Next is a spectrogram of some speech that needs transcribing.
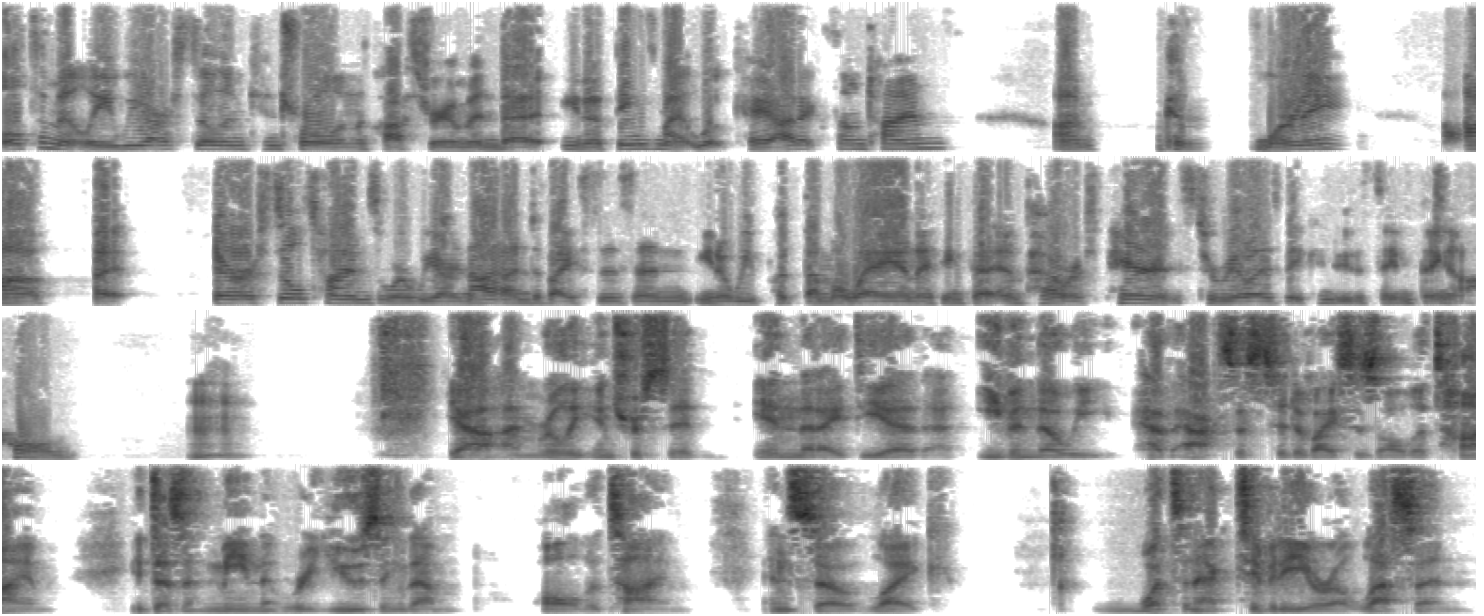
ultimately we are still in control in the classroom and that, you know, things might look chaotic sometimes, um, because learning, uh, but there are still times where we are not on devices and, you know, we put them away. And I think that empowers parents to realize they can do the same thing at home. Mm-hmm. Yeah, I'm really interested in that idea that even though we have access to devices all the time, it doesn't mean that we're using them all the time. And so, like, what's an activity or a lesson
